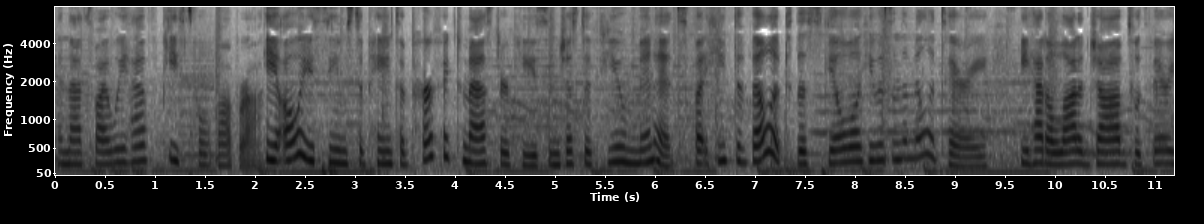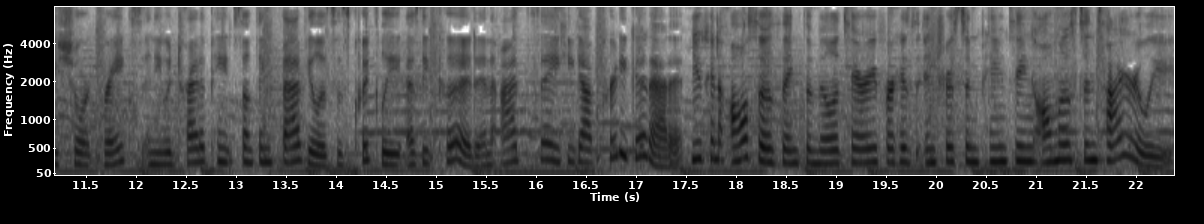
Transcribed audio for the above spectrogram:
and that's why we have peaceful Bob Ross. He always seems to paint a perfect masterpiece in just a few minutes, but he developed the skill while he was in the military. He had a lot of jobs with very short breaks, and he would try to paint something fabulous as quickly as he could, and I'd say he got pretty good at it. You can also thank the military for his interest in painting almost entirely.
